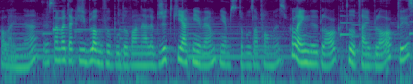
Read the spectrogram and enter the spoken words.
kolejne. Tu jest nawet jakiś blok wybudowany, ale brzydki jak nie wiem. Nie wiem, co to był za pomysł. Kolejny blok, tutaj blok. Tu jest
